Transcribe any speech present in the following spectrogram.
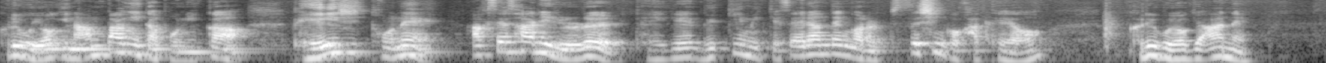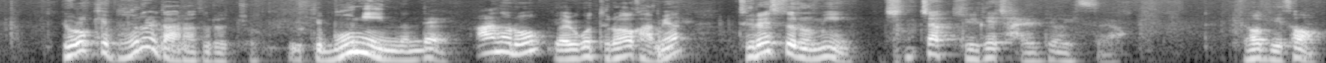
그리고 여기는 안방이다 보니까 베이지 톤의 액세서리류를 되게 느낌 있게 세련된 거를 쓰신 것 같아요. 그리고 여기 안에 이렇게 문을 달아드렸죠. 이렇게 문이 있는데 안으로 열고 들어가면 드레스룸이 진짜 길게 잘 되어 있어요. 여기서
